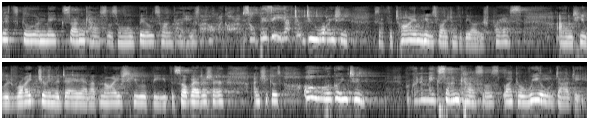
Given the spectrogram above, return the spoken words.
let's go and make sandcastles and we'll build sandcastles. He was like, Oh my God, I'm so busy, I have to do writing. Because at the time he was writing for the Irish Press and he would write during the day and at night he would be the sub editor and she goes oh we're going to we're going to make sandcastles like a real daddy.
